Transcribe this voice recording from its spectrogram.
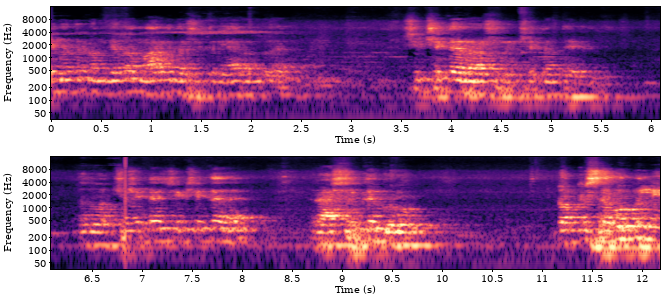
ಏನಂದ್ರೆ ನಮ್ಗೆಲ್ಲ ಮಾರ್ಗದರ್ಶಕರು ಯಾರಂದ್ರೆ ಶಿಕ್ಷಕ, ರಾಷ್ಟ್ರ ಶಿಕ್ಷಕ ಅಂತ ಹೇಳಿದ್ರು. ಅದು ಶಿಕ್ಷಕ ಶಿಕ್ಷಕ ರಾಷ್ಟ್ರಕ್ಕೆ ಗುರು. ಡಾಕ್ಟರ್ ಸರ್ವಪಲ್ಲಿ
